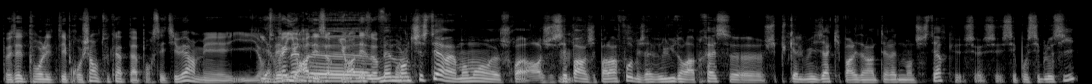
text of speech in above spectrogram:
peut-être pour l'été prochain, en tout cas, pas pour cet hiver, mais il- en tout cas, il y aura des, il y aura des offres. Même. Manchester à un moment, je crois. Alors, je sais Mm. pas, j'ai pas l'info, mais j'avais lu dans la presse, je sais plus quel média qui parlait de l'intérêt de Manchester, que c'est possible aussi.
